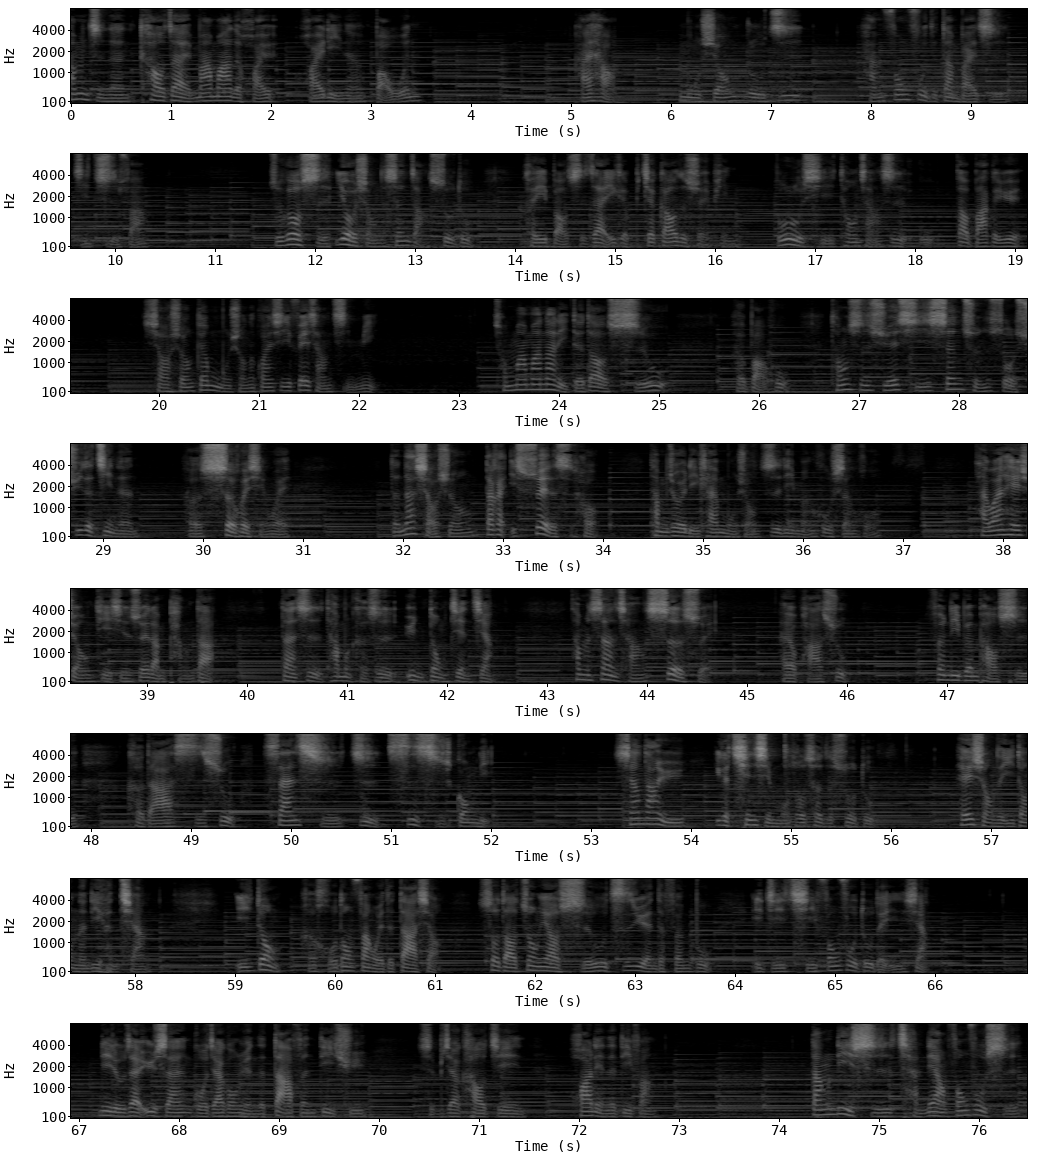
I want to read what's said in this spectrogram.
它们只能靠在妈妈的怀怀里呢保温。还好，母熊乳汁含丰富的蛋白质及脂肪，足够使幼熊的生长速度可以保持在一个比较高的水平。哺乳期通常是五到八个月，小熊跟母熊的关系非常紧密，从妈妈那里得到食物和保护，同时学习生存所需的技能和社会行为。等到小熊大概一岁的时候，它们就会离开母熊，自立门户生活。台湾黑熊体型虽然庞大，但是它们可是运动健将，它们擅长涉水，还有爬树。奋力奔跑时，可达时速三十至四十公里，相当于一个轻型摩托车的速度。黑熊的移动能力很强，移动和活动范围的大小受到重要食物资源的分布以及其丰富度的影响。例如，在玉山国家公园的大分地区是比较靠近花莲的地方，当砾石产量丰富时。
